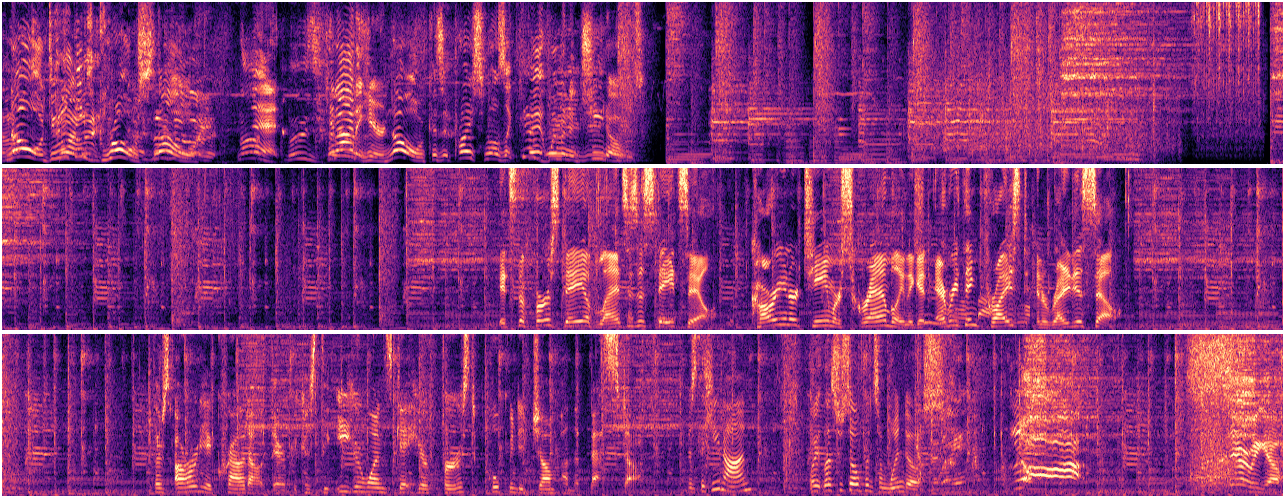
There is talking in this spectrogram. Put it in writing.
No, no, dude, that thing's gross. No, No, Matt, let me just- get out of here. No, because it probably smells like fat women and Cheetos. It's the first day of Lance's estate sale. Cari and her team are scrambling to get everything priced and ready to sell. There's already a crowd out there because the eager ones get here first, hoping to jump on the best stuff. Is the heat on? Wait, let's just open some windows. Ah! There we go.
